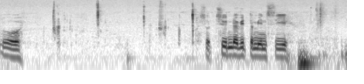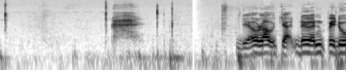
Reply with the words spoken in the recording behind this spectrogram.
โอ้สดชื่นด้วยวิตามินซี เดี๋ยวเราจะเดินไปดู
